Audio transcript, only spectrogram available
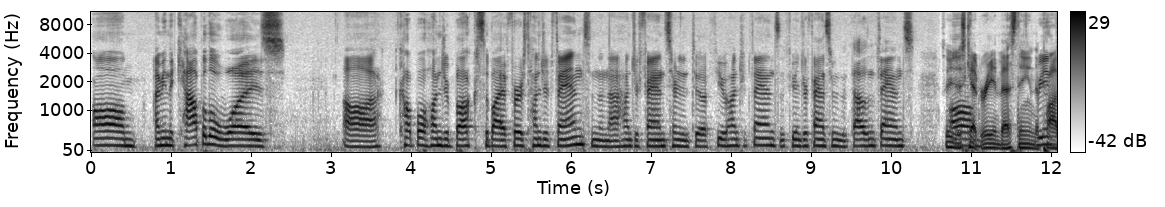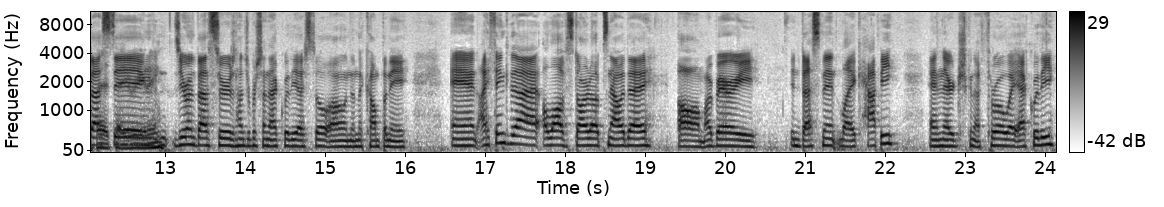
Um, I mean, the capital was a couple hundred bucks to buy a first hundred fans, and then that hundred fans turned into a few hundred fans, and a few hundred fans turned into a thousand fans. So you just Um, kept reinvesting the profits. Reinvesting, zero investors, 100% equity I still own in the company. And I think that a lot of startups nowadays um, are very investment like happy and they're just going to throw away equity.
